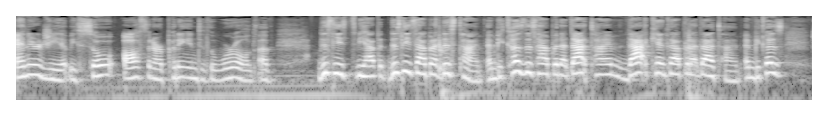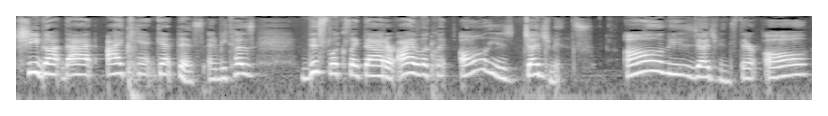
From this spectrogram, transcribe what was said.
energy that we so often are putting into the world of this needs to be happen this needs to happen at this time and because this happened at that time that can't happen at that time and because she got that i can't get this and because this looks like that or i look like all these judgments all of these judgments they're all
